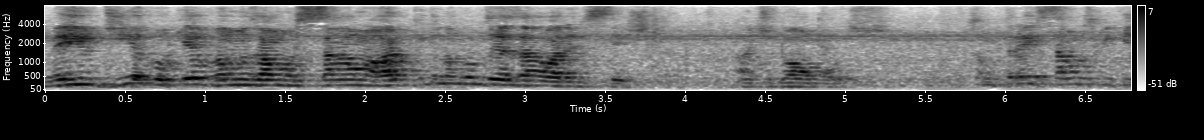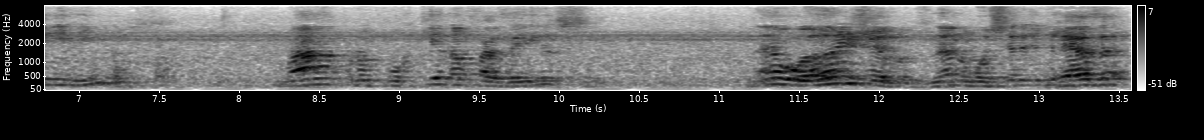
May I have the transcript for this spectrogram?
Meio-dia, porque vamos almoçar uma hora. Por que não vamos rezar a hora de sexta, antes do almoço? São três salmos pequenininhos. Mas por que não fazer isso? Né? O Ângelus, né? no mosteiro a gente reza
